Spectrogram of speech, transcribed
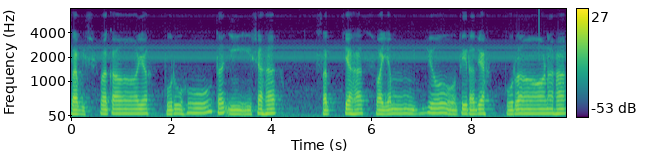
स विश्वकायः पुरुहूत ईशः सत्यः स्वयं ज्योतिरजः पुराणः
